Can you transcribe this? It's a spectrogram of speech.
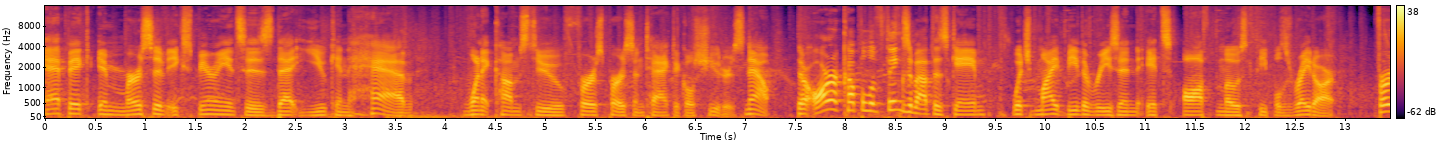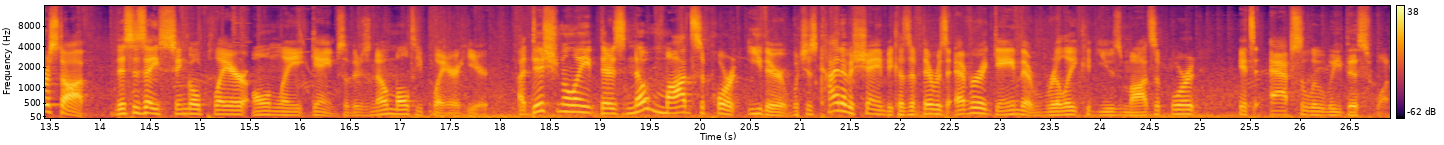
epic, immersive experiences that you can have when it comes to first-person tactical shooters. Now, there are a couple of things about this game which might be the reason it's off most people's radar. First off, this is a single player only game, so there's no multiplayer here. Additionally, there's no mod support either, which is kind of a shame because if there was ever a game that really could use mod support, it's absolutely this one.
